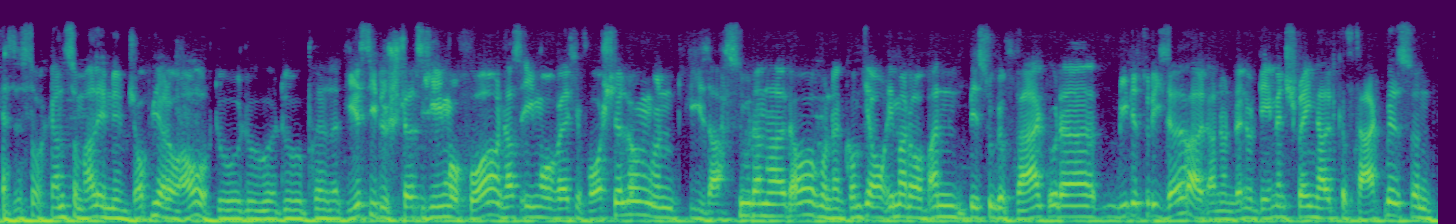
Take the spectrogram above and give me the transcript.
Es ist doch ganz normal in dem Job ja doch auch. Du, du, du präsentierst die, du stellst dich irgendwo vor und hast irgendwo welche Vorstellungen und die sagst du dann halt auch. Und dann kommt ja auch immer darauf an, bist du gefragt oder bietest du dich selber halt an. Und wenn du dementsprechend halt gefragt bist und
